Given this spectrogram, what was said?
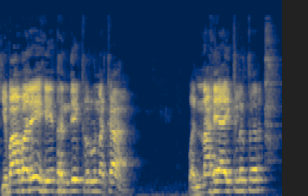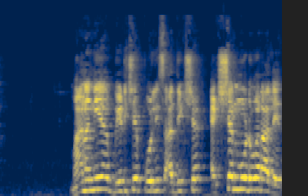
की बाबा रे हे धंदे करू नका. पण नाही ऐकलं तर? माननीय बीडचे पोलीस अधीक्षक ऍक्शन मोडवर आलेत.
